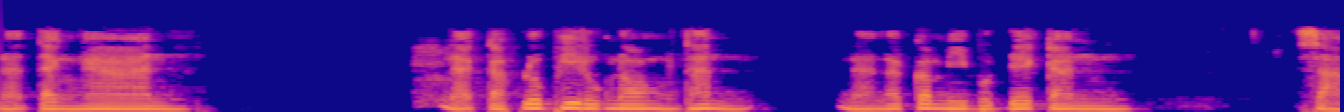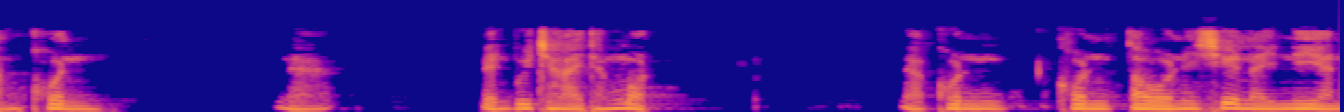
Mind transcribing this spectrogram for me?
นะแต่งงานนะกับลูกพี่ลูกน้องของท่านนะแล้วก็มีบุตรด้วยกันสามคนนะเป็นผู้ชายทั้งหมดนะคนคนโตนี่ชื่อนายเนียน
